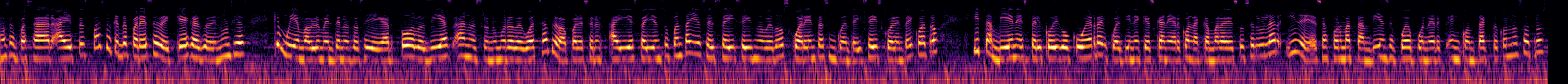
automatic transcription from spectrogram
Vamos a pasar a este espacio. ¿Qué te parece de quejas, de denuncias que muy amablemente nos hace llegar todos los días a nuestro número de WhatsApp? Le va a aparecer ahí, está ahí en su pantalla, es el 6692 40 56 44 y también está el código QR, el cual tiene que escanear con la cámara de su celular y de esa forma también se puede poner en contacto con nosotros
